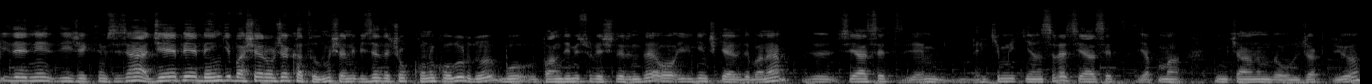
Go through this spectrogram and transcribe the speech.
bir de ne diyecektim size? Ha CHP'ye Bengi Başar Hoca katılmış. Hani bize de çok konuk olurdu bu pandemi süreçlerinde. O ilginç geldi bana. E, siyaset hem hekimlik yanı sıra siyaset yapma imkanım da olacak diyor.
